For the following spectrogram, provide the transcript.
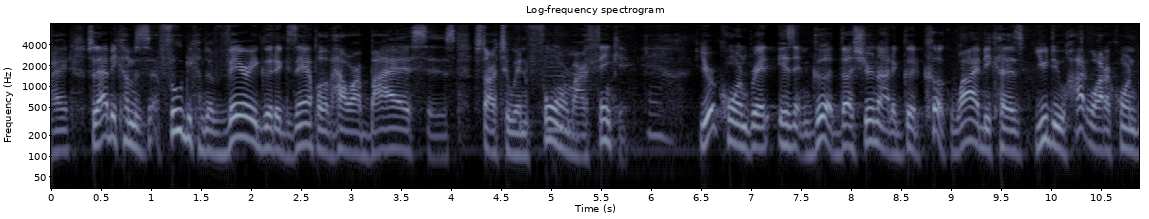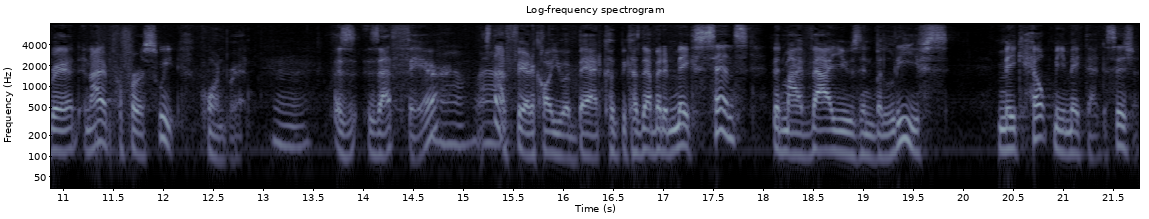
right? So that becomes food becomes a very good example of how our biases start to inform yeah. our thinking. Yeah. Your cornbread isn't good, thus you're not a good cook. Why? Because you do hot water cornbread and I prefer sweet cornbread. Hmm. Is, is that fair? Wow, wow. It's not fair to call you a bad cook because that, but it makes sense that my values and beliefs make help me make that decision.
